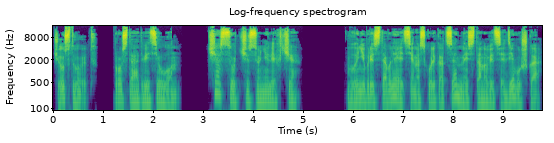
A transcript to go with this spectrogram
Чувствуют, просто ответил он. Час от часу не легче. Вы не представляете, насколько ценной становится девушка,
